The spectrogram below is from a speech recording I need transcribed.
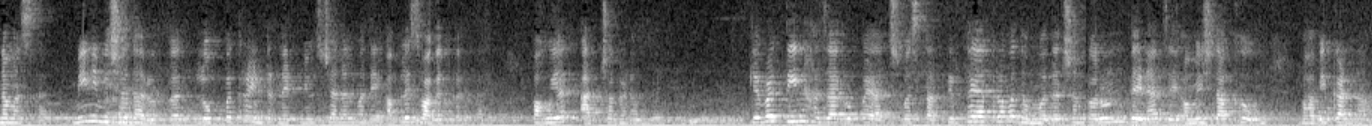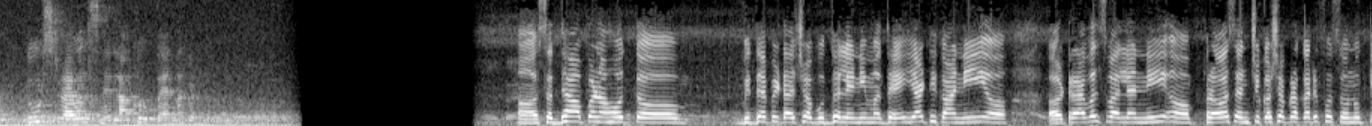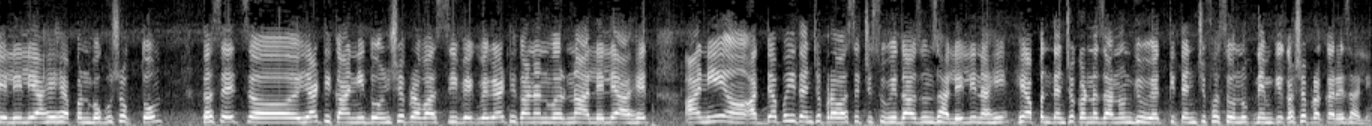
नमस्कार मी Nimisha Dharurkar Lokpatra internet news चॅनलमध्ये आपले स्वागत करत आहे. पाहुयात आजच्या घडामोडी. केवळ तीन हजार रुपयात स्वस्तात तीर्थयात्रा व धम्मदर्शन करून देण्याचे अमिष दाखवून भाविकांना टूर्स ट्रॅव्हल्सने लाखो रुपयांना गंडवले. सध्या आपण आहोत विद्यापीठाच्या बुद्धलेणीमध्ये. या ठिकाणी ट्रॅव्हल्सवाल्यांनी प्रवाशांची कशा प्रकारे फसवणूक केलेली आहे हे आपण बघू शकतो. तसेच या ठिकाणी दोनशे प्रवासी वेगवेगळ्या ठिकाणांवरनं आलेले आहेत आणि अद्यापही त्यांच्या प्रवासाची सुविधा अजून झालेली नाही. हे आपण त्यांच्याकडनं जाणून घेऊयात की त्यांची फसवणूक नेमकी कशा प्रकारे झाली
